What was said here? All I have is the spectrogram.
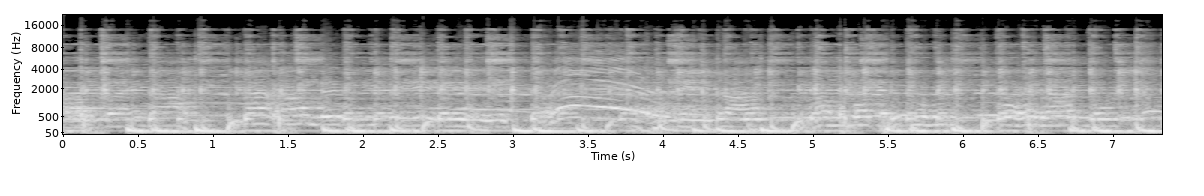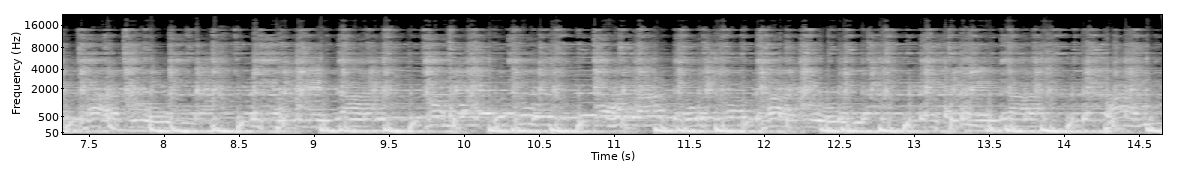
I'm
